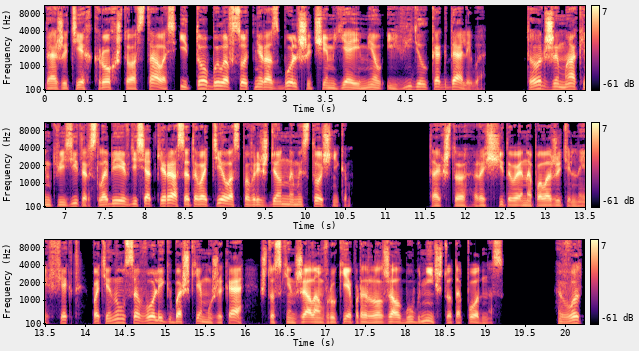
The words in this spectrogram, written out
Даже тех крох, что осталось, и то было в сотни раз больше, чем я имел и видел когда-либо. Тот же маг-инквизитор слабее в десятки раз этого тела с поврежденным источником. Так что, рассчитывая на положительный эффект, потянулся волей к башке мужика, что с кинжалом в руке продолжал бубнить что-то под нос. Вот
